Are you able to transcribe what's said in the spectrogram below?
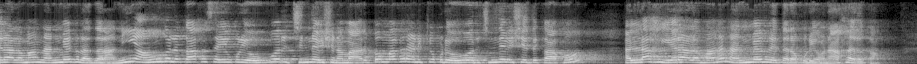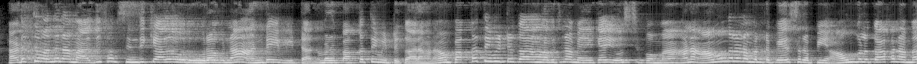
ஏராளமான நன்மைகளை தரான். நீ அவங்களுக்காக செய்யக்கூடிய ஒவ்வொரு சின்ன விஷயம் நம்ம அற்பமாக நினைக்கக்கூடிய ஒவ்வொரு சின்ன விஷயத்துக்காகவும் அல்லாஹ் ஏராளமான நன்மைகளை தரக்கூடியவனாக இருக்கான். அடுத்து வந்து நம்ம அதிகம் சிந்திக்காத ஒரு உறவுனா அண்டை வீட்டார் நம்மளோட பக்கத்து வீட்டுக்காரங்க. நம்ம பக்கத்து வீட்டுக்காரங்களை பற்றி நம்ம எங்கேயா யோசிச்சுப்போமா? ஆனா அவங்கள நம்மள்கிட்ட பேசுறப்பையும் அவங்களுக்காக நம்ம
